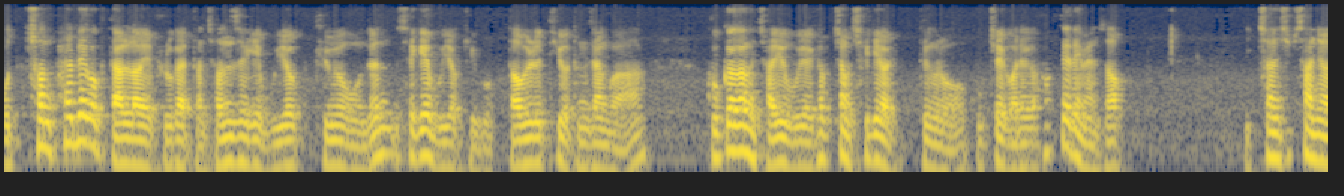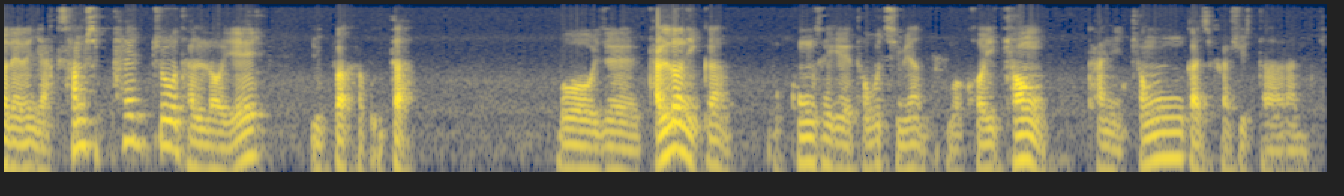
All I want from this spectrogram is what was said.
5,800억 달러에 불과했던 전 세계 무역 규모는 세계 무역기구 WTO 등장과 국가 간 자유무역 협정 체결 등으로 국제 거래가 확대되면서 2014년에는 약 38조 달러에 육박하고 있다. 뭐 이제 달러니까 뭐 공세계 더 붙이면 뭐 거의 경 단위 경까지 갈 수 있다라는 거죠.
